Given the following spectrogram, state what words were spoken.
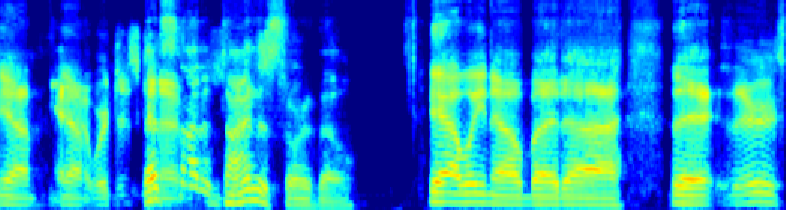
yeah, Yeah, yeah. we're just That's gonna not a dinosaur though. Yeah, we know, but uh, the there's,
